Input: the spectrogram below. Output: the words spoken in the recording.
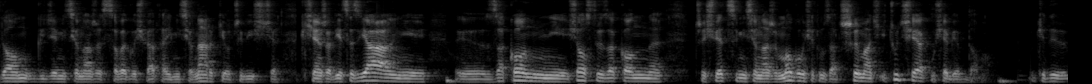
dom, gdzie misjonarze z całego świata i misjonarki oczywiście, księża diecezjalni, y, zakonni, siostry zakonne czy świeccy misjonarze mogą się tu zatrzymać i czuć się jak u siebie w domu. Kiedy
